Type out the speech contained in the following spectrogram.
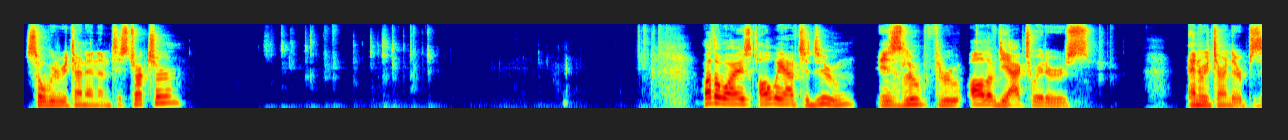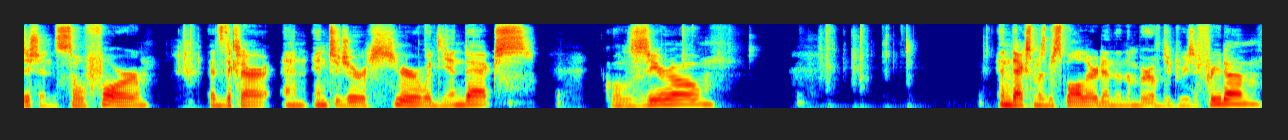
so we return an empty structure. Otherwise, all we have to do is loop through all of the actuators and return their positions. So for Let's declare an integer here with the index equals zero. Index must be smaller than the number of degrees of freedom.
